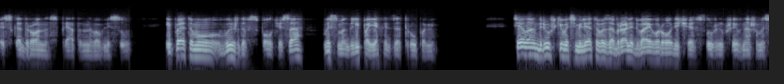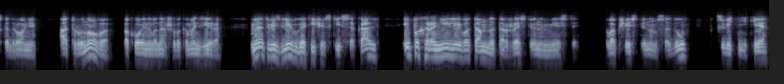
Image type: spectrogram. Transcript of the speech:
эскадрона, спрятанного в лесу. И поэтому, выждав с полчаса, мы смогли поехать за трупами. Тело Андрюшки Восьмилетова забрали два его родича, служившие в нашем эскадроне, а Трунова, покойного нашего командира, мы отвезли в готический Сокаль и похоронили его там на торжественном месте, в общественном саду, в цветнике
